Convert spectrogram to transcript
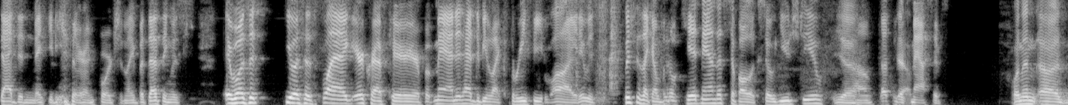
that didn't make it either, unfortunately. But that thing was, it wasn't USS Flagg aircraft carrier, but man, it had to be like three feet wide. It was, especially like a little kid, man. That stuff all looks so huge to you. Yeah. Um, that thing Yeah. was massive. Well, and then uh,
